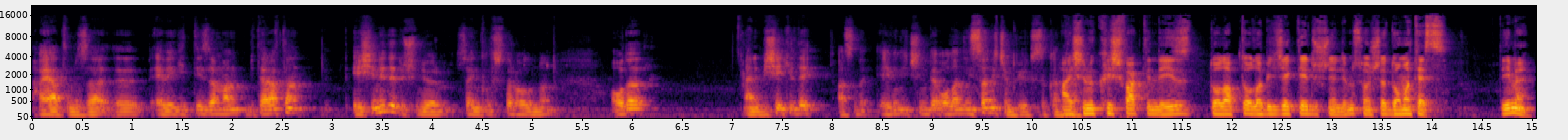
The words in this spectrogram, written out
hayatımıza? E, eve gittiği zaman bir taraftan eşini de düşünüyorum Sayın Kılıçdaroğlu'nun. O da yani bir şekilde aslında evin içinde olan insan için büyük sıkıntı. Ay şimdi kış vaktindeyiz. Dolapta olabilecek diye düşünelim. Sonuçta domates. Değil mi?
